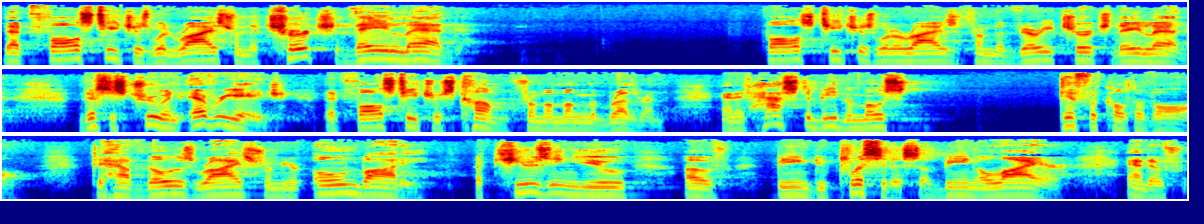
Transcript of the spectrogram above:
that false teachers would rise from the church they led. False teachers would arise from the very church they led. This is true in every age that false teachers come from among the brethren. And it has to be the most difficult of all to have those rise from your own body accusing you of being duplicitous, of being a liar, and of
